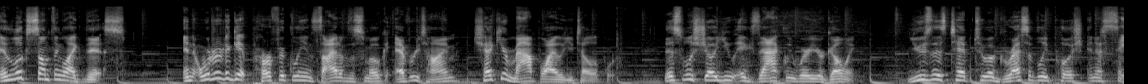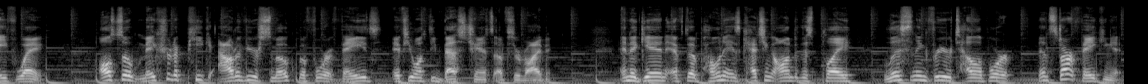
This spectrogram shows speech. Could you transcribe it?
It looks something like this. In order to get perfectly inside of the smoke every time, check your map while you teleport. This will show you exactly where you're going. Use this tip to aggressively push in a safe way. Also, make sure to peek out of your smoke before it fades if you want the best chance of surviving. And again, if the opponent is catching on to this play, listening for your teleport, then start faking it.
